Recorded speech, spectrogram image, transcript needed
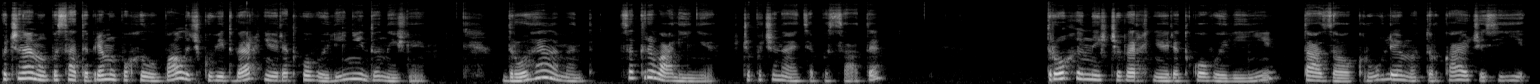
Починаємо писати пряму похилу паличку від верхньої рядкової лінії до нижньої. Другий елемент це крива лінія, що починається писати трохи нижче верхньої рядкової лінії та заокруглюємо, торкаючись її,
